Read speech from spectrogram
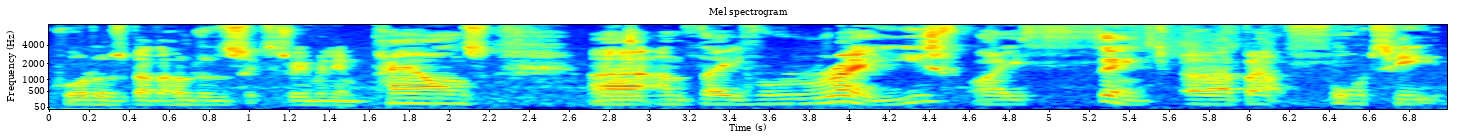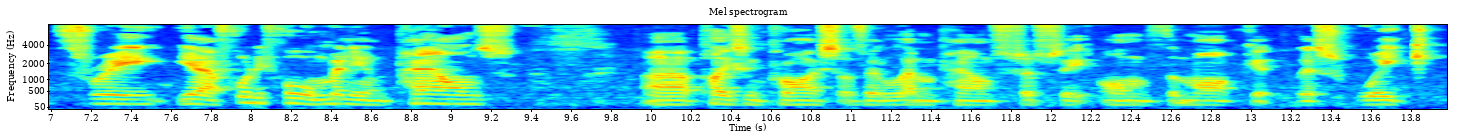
quarter was about 163 million pounds, uh, and they've raised, I think, uh, about 43, yeah, 44 million pounds, uh, placing price of 11 pounds 50 on the market this week.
